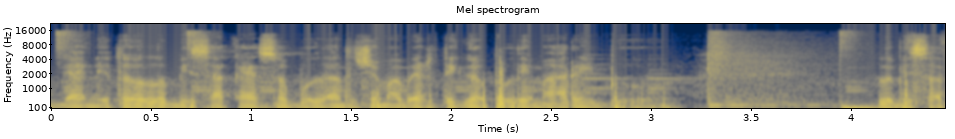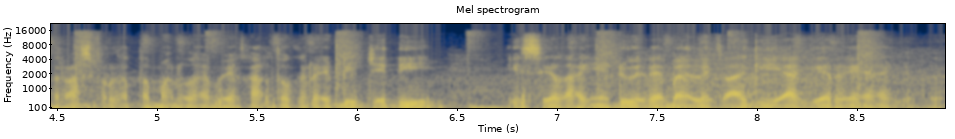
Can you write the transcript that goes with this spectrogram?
Dan itu lo bisa kayak sebulan tuh cuma bayar 35 ribu. Lo bisa transfer ke teman lo yang punya kartu kredit jadi istilahnya duitnya balik lagi akhirnya gitu.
